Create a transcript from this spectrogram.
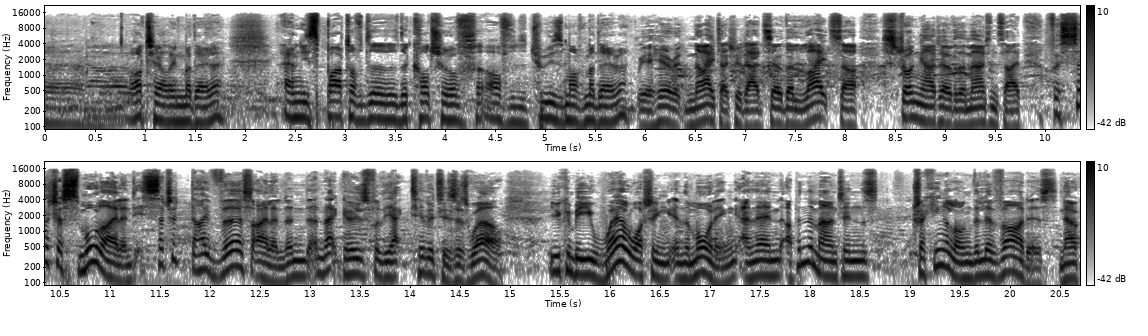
uh, hotel in Madeira, and it's part of the, the culture of, of the tourism of Madeira. We're here at night, I should add, so the lights are strung out over the mountainside. For such a small island, it's such a diverse island, and, and that goes for the activities as well. You can be whale watching in the morning, and then up in the mountains, trekking along the levadas. Now,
